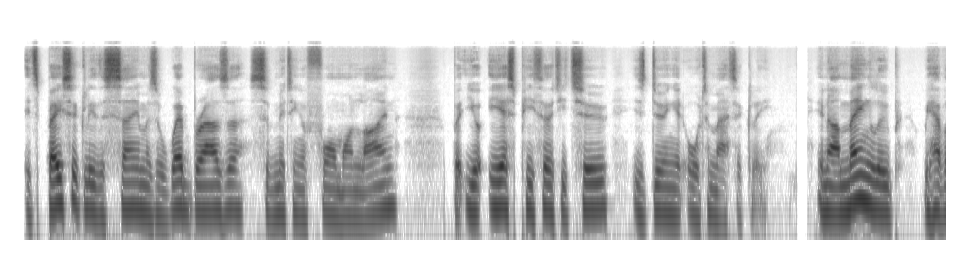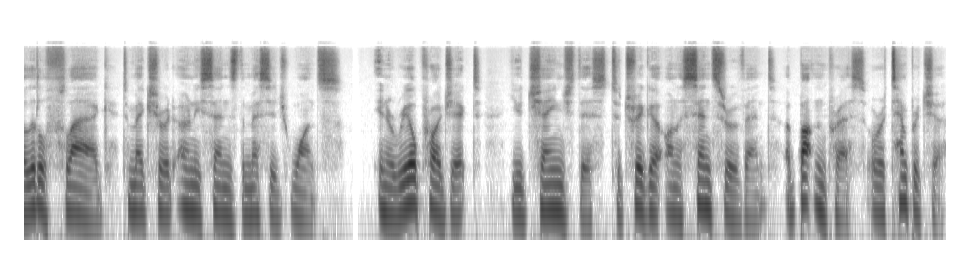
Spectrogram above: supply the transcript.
It's basically the same as a web browser submitting a form online, but your ESP32 is doing it automatically. In our main loop, we have a little flag to make sure it only sends the message once. In a real project, you'd change this to trigger on a sensor event, a button press, or a temperature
